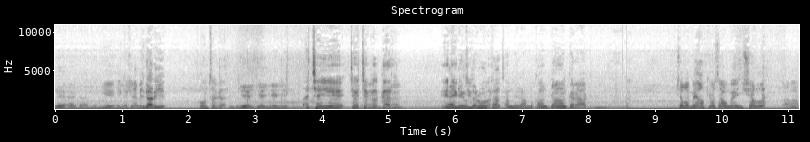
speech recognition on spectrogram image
ये है ये ये कौन सा घर? ये ये ये ये। अच्छा ये है चाचा का घर। ये देखिए उधर होता था मेरा मकान जहाँ गराट। चलो मैं आपके पास आऊँगा इंशाल्लाह। हाँ।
